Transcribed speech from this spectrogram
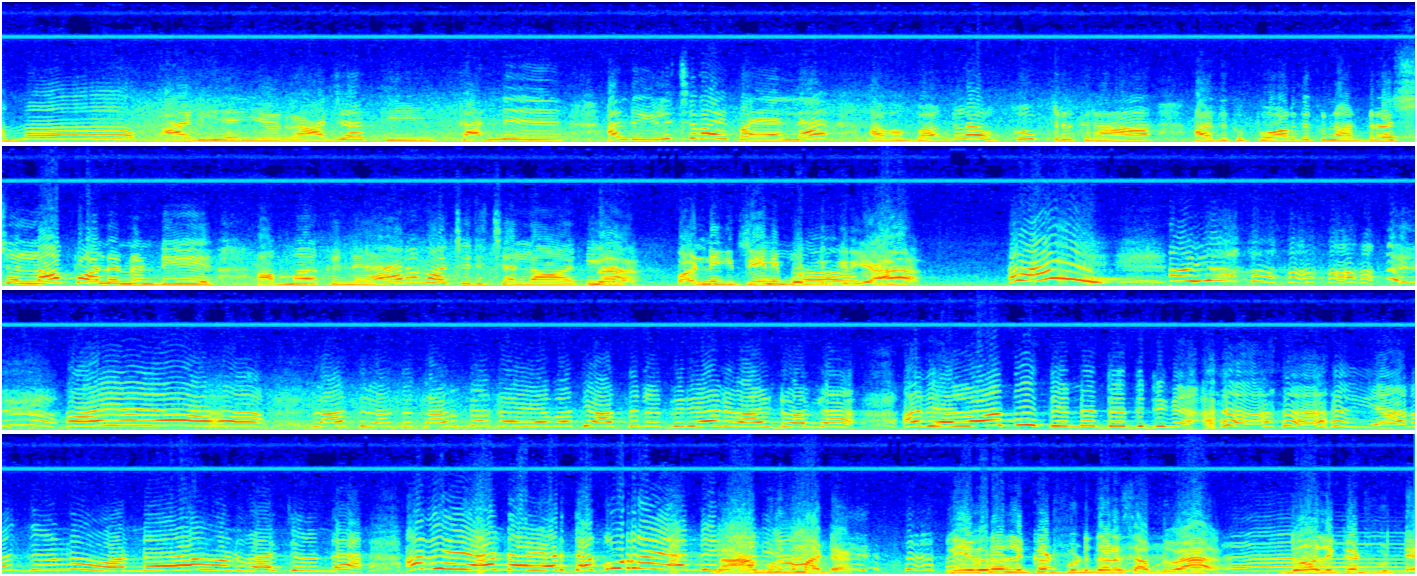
அம்மா அடியே என் ராஜாத்தி கண்ணு அந்த இளிச்சவாய் பையன்ல அவன் பங்களாவை கூப்பிட்டு இருக்கிறான் அதுக்கு போறதுக்கு நான் ட்ரெஸ் எல்லாம் பண்ணணும்டி அம்மாக்கு நேரம் ஆச்சுடி செல்லம் என்ன பண்ணிக்கு தீனி போட்டுக்கிறியா! ராத்திரி அந்த கருங்காக்காய் ஏமாத்தி அத்தனை பிரியாணி வாங்கிட்டு வந்தேன். அது எல்லாத்தையும் தின்னு தித்துட்டீங்க. எனக்குன்னு ஒண்ணே ஒண்ணு வச்சிருந்தேன். அது ஏன்டா எடுத்தா? கூட நான் கொடுக்க மாட்டேன். நீ வெறும் லிக்விட் ஃபுட் தானே சாப்பிடுவ? தோ லிக்விட் ஃபுட்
